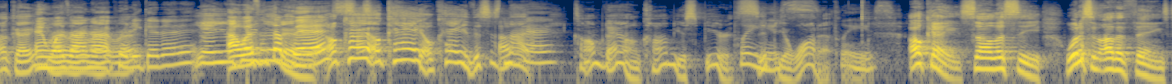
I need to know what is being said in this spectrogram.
okay. And right, was right, I not right, pretty good at it? Yeah, you. I wasn't the at it. best. Okay, okay, okay. This is Okay. not. Calm down. Calm your spirits. Please. Sip your water. Please. Okay, so let's see. What are some other things?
